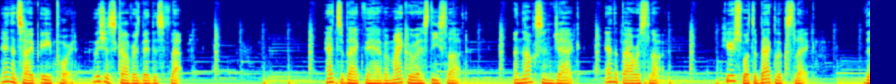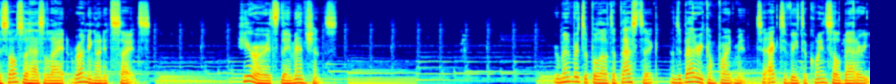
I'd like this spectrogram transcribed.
and a Type-A port, which is covered by this flap. At the back we have a microSD slot, an aux jack, and a power slot. Here's what the back looks like. This also has a light running on its sides. Here are its dimensions. Remember to pull out the plastic and the battery compartment to activate the coin cell battery.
